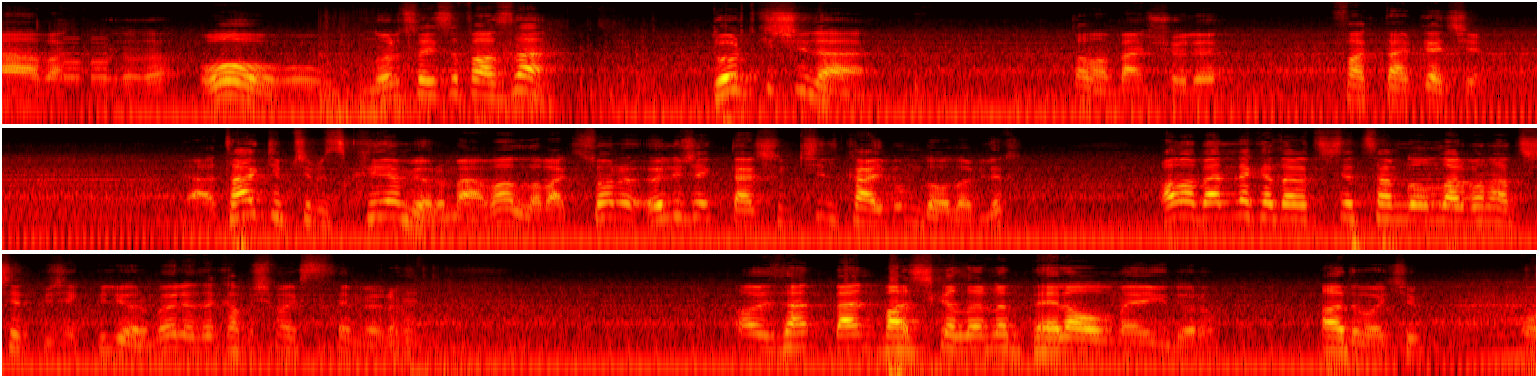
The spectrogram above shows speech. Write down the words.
Aa bak orada da. Oo, bunların sayısı fazla. Dört kişiler. Tamam ben şöyle ufaktan kaçayım. Ya takipçimiz kıyamıyorum ha valla bak sonra ölecekler şimdi kill kaybım da olabilir. Ama ben ne kadar ateş etsem de onlar bana ateş etmeyecek biliyorum. Öyle de kapışmak istemiyorum. o yüzden ben başkalarına bela olmaya gidiyorum. Hadi bakayım. Oo,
